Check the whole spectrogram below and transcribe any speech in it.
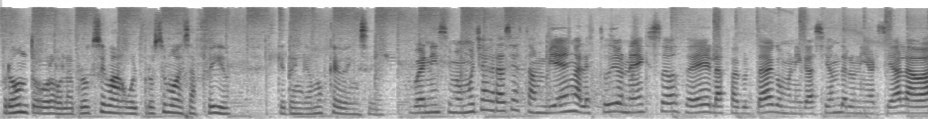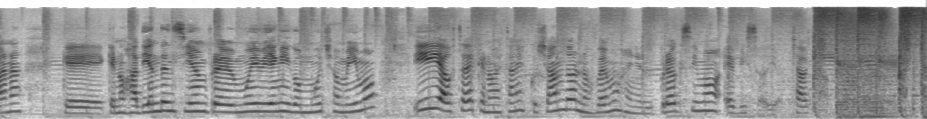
pronto o la próxima o el próximo desafío que tengamos que vencer. Buenísimo, muchas gracias también al estudio Nexos de la Facultad de Comunicación de la Universidad de La Habana, que, que nos atienden siempre muy bien y con mucho mimo. Y a ustedes que nos están escuchando, nos vemos en el próximo episodio. Chao, chao.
